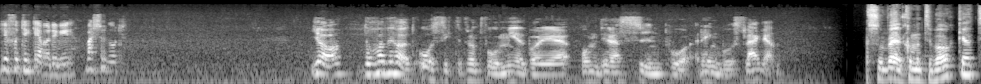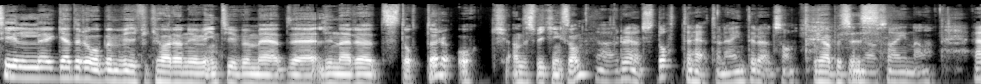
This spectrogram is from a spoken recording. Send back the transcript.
du får tycka vad du vill. Varsågod. Ja, då har vi hört åsikter från två medborgare om deras syn på regnbågsflaggan. Så välkommen tillbaka till garderoben. Vi fick höra nu intervjuer med eh, Lina Rödsdotter och Anders Wikingsson. Ja, Rödsdotter heter hon, inte Rödsson. Ja, Som jag precis. sa innan. Eh,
